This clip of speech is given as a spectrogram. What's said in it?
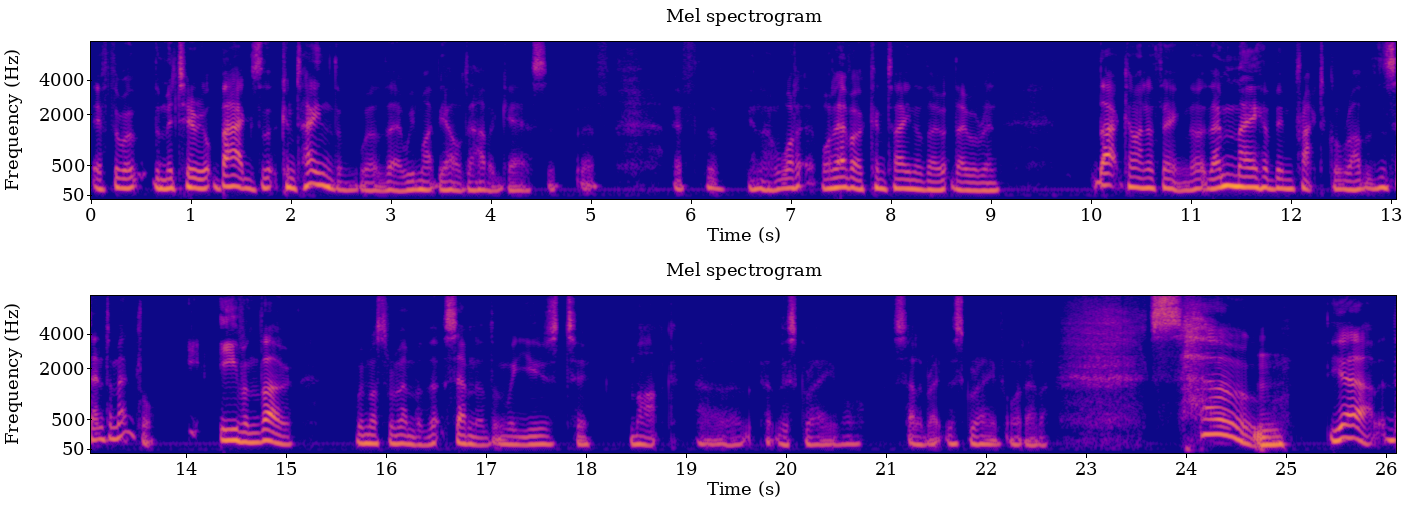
if there were the material bags that contained them were there, we might be able to have a guess if if if the you know what whatever container they, they were in that kind of thing. There may have been practical rather than sentimental, even though we must remember that seven of them were used to mark uh, this grave or celebrate this grave or whatever. So, mm. yeah, th-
